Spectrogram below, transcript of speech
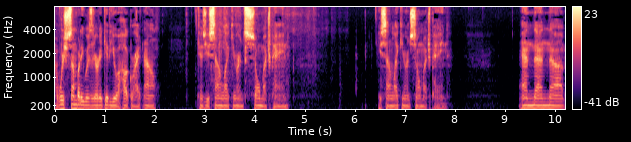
I wish somebody was there to give you a hug right now because you sound like you're in so much pain. You sound like you're in so much pain. And then, uh,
